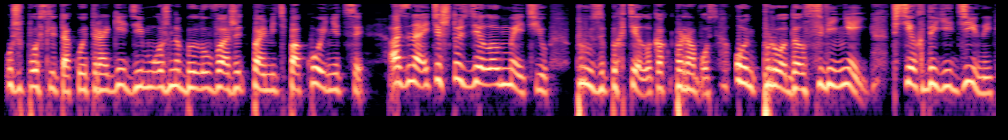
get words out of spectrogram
Уж после такой трагедии можно было уважить память покойницы. А знаете, что сделал Мэтью? Пру запыхтела, как паровоз. Он продал свиней, всех до единой,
